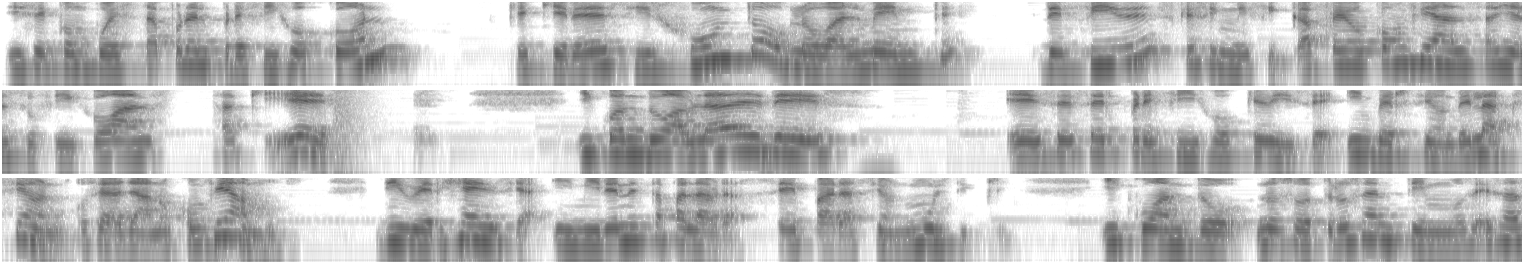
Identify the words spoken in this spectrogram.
Dice compuesta por el prefijo con que quiere decir junto o globalmente, de fides, que significa fe o confianza, y el sufijo ansa, que es. Y cuando habla de des, ese es el prefijo que dice inversión de la acción, o sea, ya no confiamos. Divergencia, y miren esta palabra, separación múltiple. Y cuando nosotros sentimos esa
